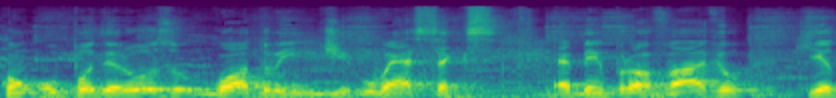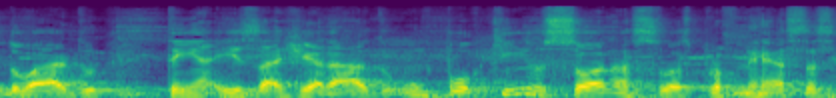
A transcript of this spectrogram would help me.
com o poderoso Godwin de Wessex, é bem provável que Eduardo tenha exagerado um pouquinho só nas suas promessas.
